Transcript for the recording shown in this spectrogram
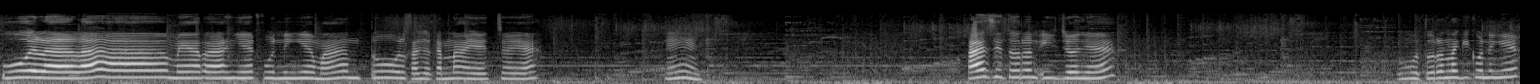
Ulala, merahnya kuningnya mantul, kagak kena ya coy ya. Hmm. Kasih turun hijaunya. Uh, turun lagi kuningnya.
